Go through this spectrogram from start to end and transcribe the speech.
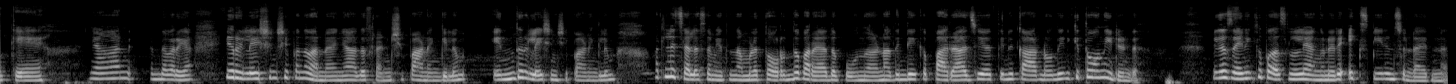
ഓക്കെ ഞാൻ എന്താ പറയുക ഈ റിലേഷൻഷിപ്പ് എന്ന് പറഞ്ഞു കഴിഞ്ഞാൽ അത് ഫ്രണ്ട്ഷിപ്പ് ആണെങ്കിലും എന്ത് റിലേഷൻഷിപ്പ് ആണെങ്കിലും അതിൽ ചില സമയത്ത് നമ്മൾ തുറന്ന് പറയാതെ പോകുന്നതാണ് അതിന്റെയൊക്കെ പരാജയത്തിന് കാരണമെന്ന് എനിക്ക് തോന്നിയിട്ടുണ്ട്. ബിക്കോസ് എനിക്ക് പേഴ്സണലി അങ്ങനെ ഒരു എക്സ്പീരിയൻസ് ഉണ്ടായിരുന്നു.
